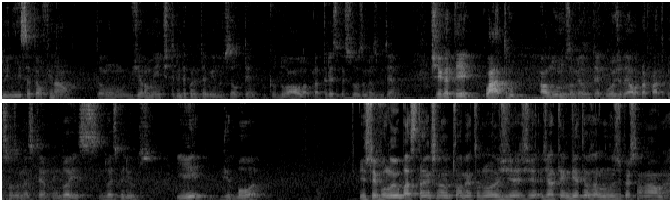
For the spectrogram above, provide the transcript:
o início até o final. Então, geralmente, 30, 40 minutos é o tempo que eu dou aula para três pessoas ao mesmo tempo. Chega a ter quatro alunos ao mesmo tempo. Hoje eu dei aula para quatro pessoas ao mesmo tempo em dois, em dois períodos e de boa. Isso evoluiu bastante na tua metodologia de, de atender teus alunos de personal, né?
